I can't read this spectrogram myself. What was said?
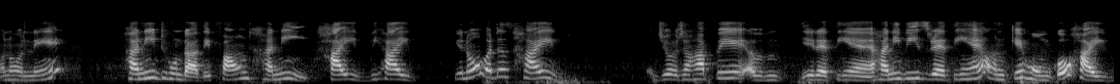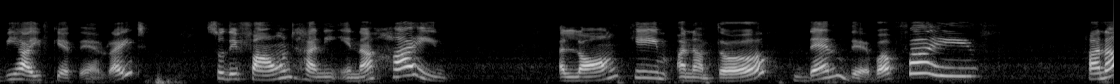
उन्होंने honey ढूंढा they found honey hive beehive you know what is hive जो, जहाँ पे ये रहती हैं हनी बीज रहती हैं, उनके होम को हाइव भी हाइव कहते हैं right so they found honey in a hive along came another, then there were five. है ना?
